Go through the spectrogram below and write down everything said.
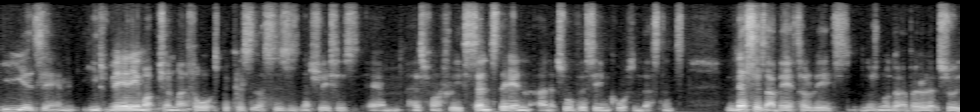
he is um, he's very much in my thoughts because this is this race is um, his first race since then and it's over the same course and distance. This is a better race, there's no doubt about it. So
